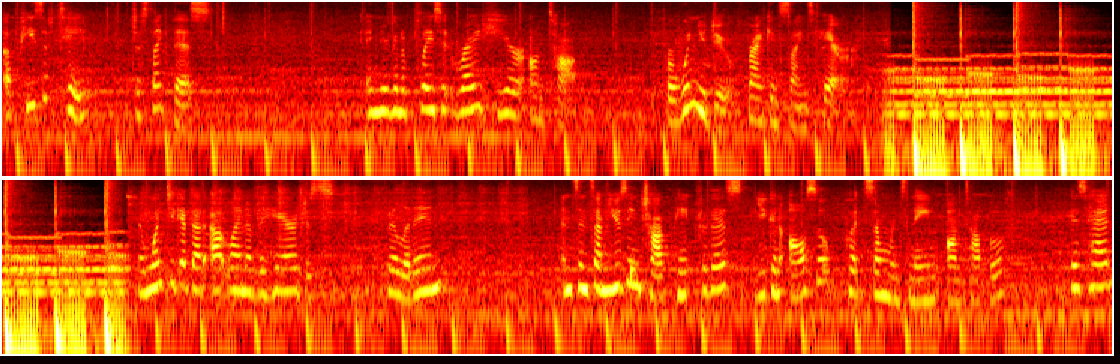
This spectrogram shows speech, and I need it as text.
a piece of tape, just like this, and you're gonna place it right here on top, for when you do Frankenstein's hair. And once you get that outline of the hair, just fill it in. And since I'm using chalk paint for this, you can also put someone's name on top of his head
